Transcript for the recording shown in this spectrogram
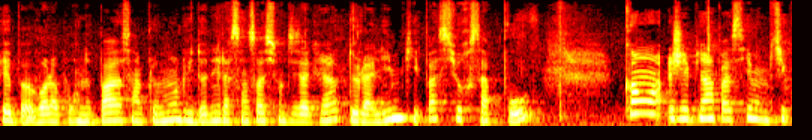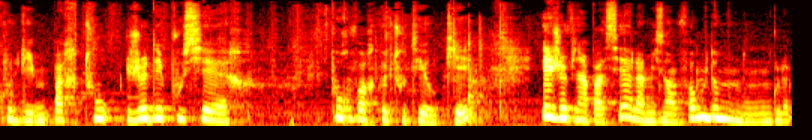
et ben voilà pour ne pas simplement lui donner la sensation désagréable de la lime qui passe sur sa peau. Quand j'ai bien passé mon petit coup de lime partout, je dépoussière pour voir que tout est ok et je viens passer à la mise en forme de mon ongle.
